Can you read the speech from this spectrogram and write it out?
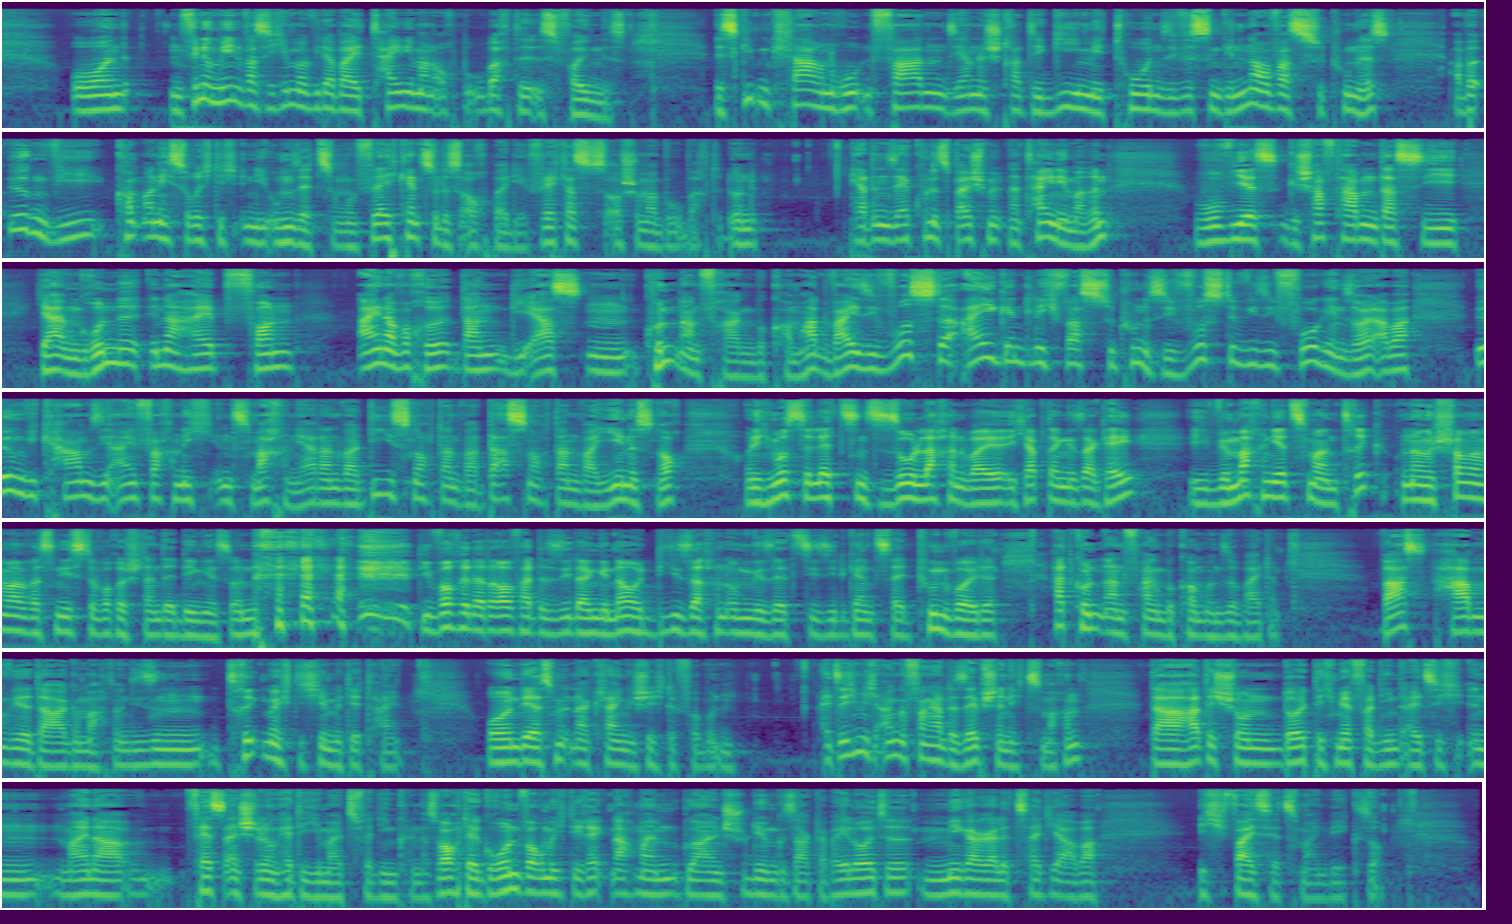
Und ein Phänomen, was ich immer wieder bei Teilnehmern auch beobachte, ist folgendes. Es gibt einen klaren roten Faden, sie haben eine Strategie, Methoden, sie wissen genau, was zu tun ist, aber irgendwie kommt man nicht so richtig in die Umsetzung. Und vielleicht kennst du das auch bei dir, vielleicht hast du es auch schon mal beobachtet. Und ich hatte ein sehr cooles Beispiel mit einer Teilnehmerin, wo wir es geschafft haben, dass sie ja im Grunde innerhalb von einer Woche dann die ersten Kundenanfragen bekommen hat, weil sie wusste eigentlich, was zu tun ist. Sie wusste, wie sie vorgehen soll, aber irgendwie kam sie einfach nicht ins Machen. Ja, dann war dies noch, dann war das noch, dann war jenes noch. Und ich musste letztens so lachen, weil ich habe dann gesagt, hey, wir machen jetzt mal einen Trick und dann schauen wir mal, was nächste Woche Stand der Dinge ist. Und die Woche darauf hatte sie dann genau die Sachen umgesetzt, die sie die ganze Zeit tun wollte, hat Kundenanfragen bekommen und so weiter. Was haben wir da gemacht? Und diesen Trick möchte ich hier mit dir teilen. Und der ist mit einer kleinen Geschichte verbunden. Als ich mich angefangen hatte, selbstständig zu machen, da hatte ich schon deutlich mehr verdient, als ich in meiner Festeinstellung hätte jemals verdienen können. Das war auch der Grund, warum ich direkt nach meinem dualen Studium gesagt habe, hey Leute, mega geile Zeit hier, aber ich weiß jetzt meinen Weg. So.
